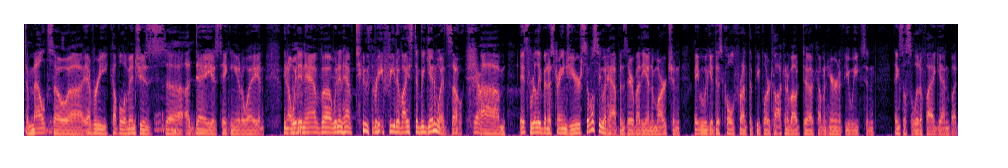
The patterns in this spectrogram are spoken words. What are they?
to melt, so uh, every couple of inches uh, a day is taking it away. And you know, mm-hmm. we didn't have uh, we didn't have two three feet of ice to begin with, so yeah. um, it's really been a strange year. So we'll see what happens there by the end of March, and maybe we get this cold front that people are talking about uh, coming here in a few weeks, and things will solidify again. But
